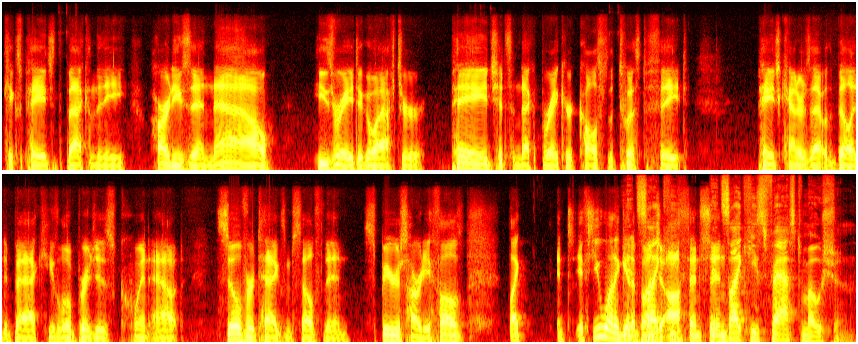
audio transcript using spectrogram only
kicks Page at the back of the knee. Hardy's in. Now he's ready to go after Page, hits a neck breaker, calls for the twist of fate. Page counters that with a belly to back. He low bridges Quen out. Silver tags himself in. Spears Hardy. Falls like if you want to get It's a bunch like of offense in, It's like he's fast motion.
